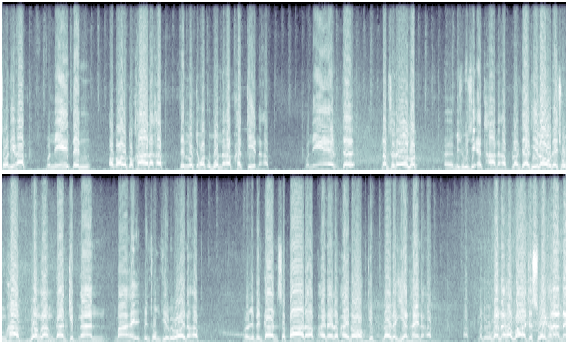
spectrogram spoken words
สวัสดีครับ วันนี้เต็นท์ออโต้ออโตคาร์นะครับ เต็นท์รถจังหวัดอุบลนะครับคัดเกตนะครับ วันนี้จะนำเสนอรถมิชูบิชิแอตฐานนะครับ หลังจากที่เราได้ชมภาพเบื้องหลังการเก็บงานมาให้เป็นชมที่เรียบร้อยนะครับเราจะเป็นการสปานะครับภายในและภายนอกเก็บรายละเอียดให้นะครับครับ มาดูกันนะครับว่าจะสวยขนาดไหน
